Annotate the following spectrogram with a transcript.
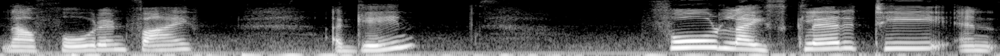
Now 4 and 5 again Four likes clarity and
